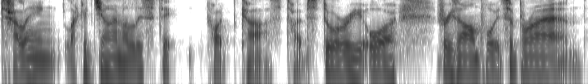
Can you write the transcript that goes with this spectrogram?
telling like a journalistic podcast type story, or for example, it's a brand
